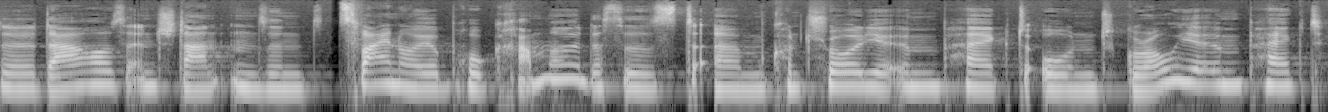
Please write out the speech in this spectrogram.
äh, daraus entstanden sind zwei neue Programme. Das ist ähm, Control Your Impact und Grow Your Impact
